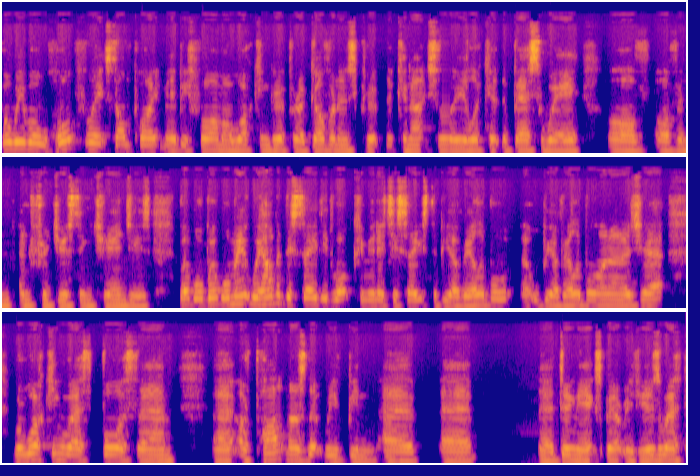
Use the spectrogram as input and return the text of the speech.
but we will hopefully at some point maybe form a working group or a governance group that can actually look at the best way of of in, introducing changes. But we'll, we'll make, we haven't decided what community sites to be available that will be available on as yet. We're working with both um, uh, our partners that we've been uh, uh, uh, doing the expert reviews with,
